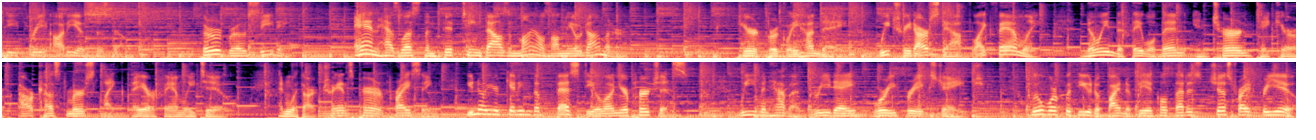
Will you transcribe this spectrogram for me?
MP3 audio system, third row seating, and has less than 15,000 miles on the odometer. Here at Buerkle Hyundai, we treat our staff like family, knowing that they will then in turn take care of our customers like they are family too. And with our transparent pricing, you know you're getting the best deal on your purchase. We even have a three day worry free exchange. We'll work with you to find a vehicle that is just right for you.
